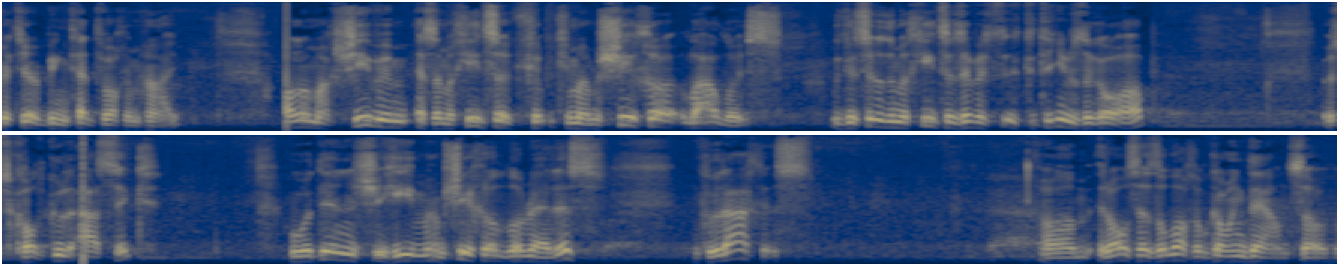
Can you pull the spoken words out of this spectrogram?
criteria of being 10 tvachim high. We consider the mechitza as if it continues to go up. It's called gud asik. Within shehi mamshicha loredis, gud achis. Um, it also says the loch of going down. So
